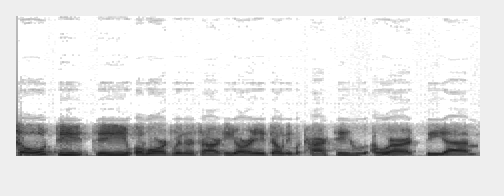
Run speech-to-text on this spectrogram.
so the the award winners are ERA Downey McCarthy, who, who are the um,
